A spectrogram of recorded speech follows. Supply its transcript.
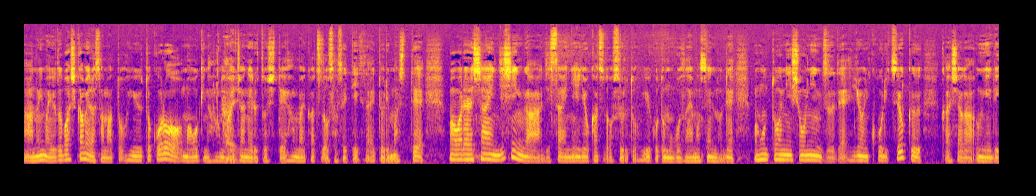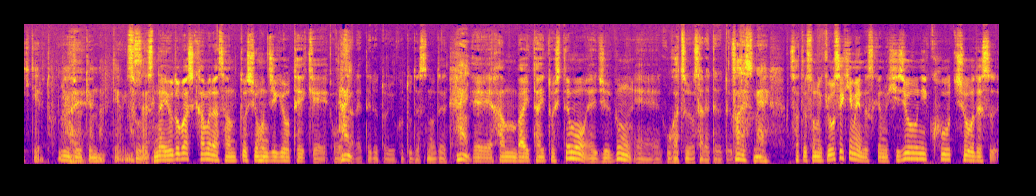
あの、今、ヨドバシカメラ様というところを、まあ、大きな販売チャンネルとして販売活動させていただいておりまして、まあ、我々社員自身が実際に営業活動をするということもございませんので、まあ、本当に少人数で非常に効率よく会社が運営できているという状況になっております。はい、そうですね。ヨドバシカメラさんと資本事業提携をされているということですので、はい、えー、販売体としても、えー、十分、えー、ご活用されているということですね。そうですね。さて、その業績面ですけども、非常に好調です。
